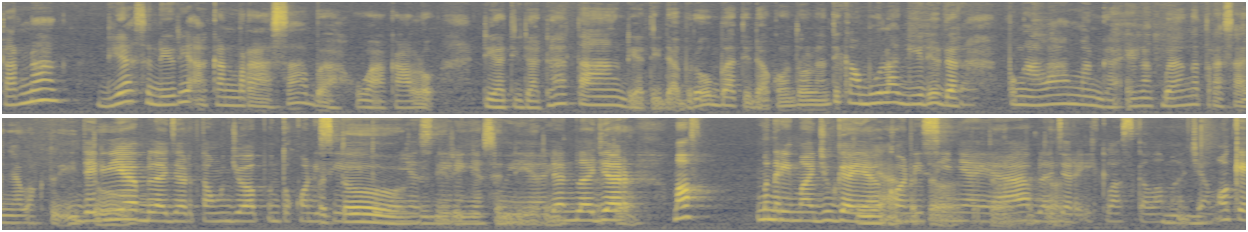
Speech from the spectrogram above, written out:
Karena dia sendiri akan merasa bahwa kalau dia tidak datang, dia tidak berobat, tidak kontrol, nanti kambuh lagi dia udah Betul. pengalaman nggak enak banget rasanya waktu itu. Jadi dia belajar tanggung jawab untuk kondisi Betul, tubuhnya sendiri gitu ya. sendiri. ya. Dan belajar Betul. maaf menerima juga ya iya, kondisinya betul, ya, betul, belajar betul. ikhlas segala hmm. macam. Oke,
